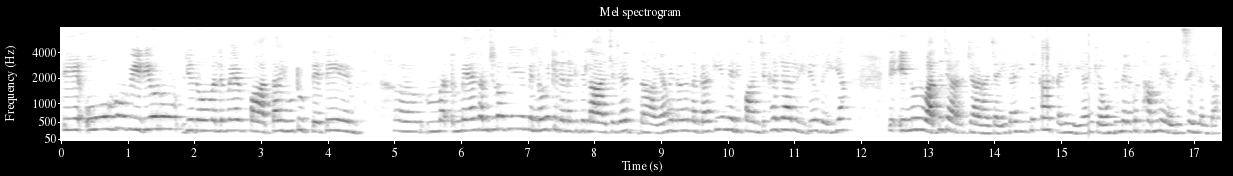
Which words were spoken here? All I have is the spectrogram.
ਤੇ ਉਹ ਵੀਡੀਓ ਨੂੰ ਜਦੋਂ ਮਤਲਬ ਮੈਂ ਪਾਤਾ YouTube ਤੇ ਤੇ, ਅਹ ਮੈਂ ਸਮਝ ਲਓ ਕਿ ਮੈਨੂੰ ਵੀ ਕਿਤੇ ਨਾ ਕਿਤੇ ਲਾਲਚ ਜਿਹਾ ਏਦਾਂ ਆ ਗਿਆ। ਮੈਨੂੰ ਲੱਗਾ ਕਿ ਮੇਰੀ 5000 ਵੀਡੀਓ ਗਈ ਆ ਤੇ ਇਹਨੂੰ ਵੱਧ ਜਾ- ਜਾਣਾ ਚਾਹੀਦਾ ਸੀ ਤੇ ਘੱਟ ਗਈ ਆ। ਕਿਉਂ ਵੀ ਮੇਰੇ ਕੋਲ ਥੰਬਨੇਲ ਨਹੀਂ ਸਹੀ ਲੱਗਾ।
